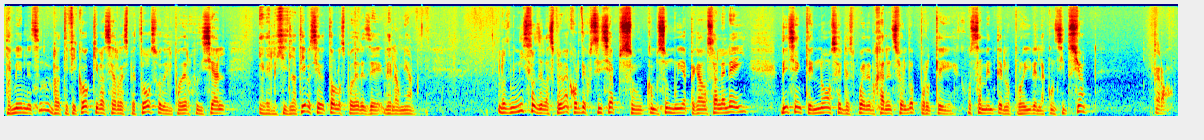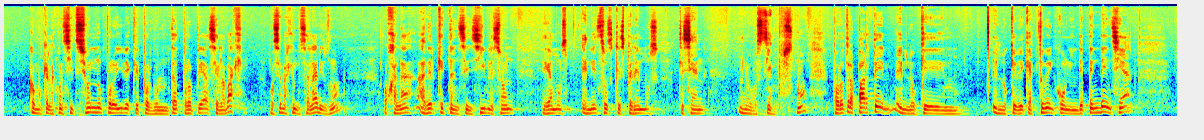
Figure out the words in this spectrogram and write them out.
También les ratificó que iba a ser respetuoso del Poder Judicial y del Legislativo, es decir, de todos los poderes de, la Unión. Los ministros de la Suprema Corte de Justicia, pues, como son muy apegados a la ley, dicen que no se les puede bajar el sueldo porque justamente lo prohíbe la Constitución. Pero como que la Constitución no prohíbe que por voluntad propia se la bajen o se bajen los salarios, ¿no? Ojalá a ver qué tan sensibles son, digamos, en estos que esperemos que sean nuevos tiempos, ¿no? Por otra parte, en lo que en lo que de que actúen con independencia,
